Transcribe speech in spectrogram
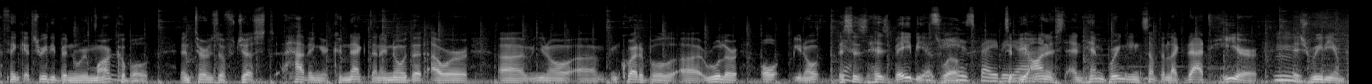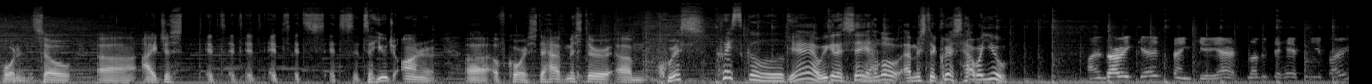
I think it's really been remarkable in terms of just having a connect. And I know that our um, you know um, incredible uh, ruler, oh, you know, this Yeah. is his baby It's as well. his baby, to be yeah. Mm. honest, and him bringing something like that here is really important. So uh, I just. It's, it's, it's, it's, it's, it's, it's a huge honor, uh, of course, to have Mr. Um, Chris Chris Gould. yeah, we're gonna say Yeah. hello, uh, Mr. Chris. How are you? I'm very good, thank you. Yes, lovely to hear from you both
